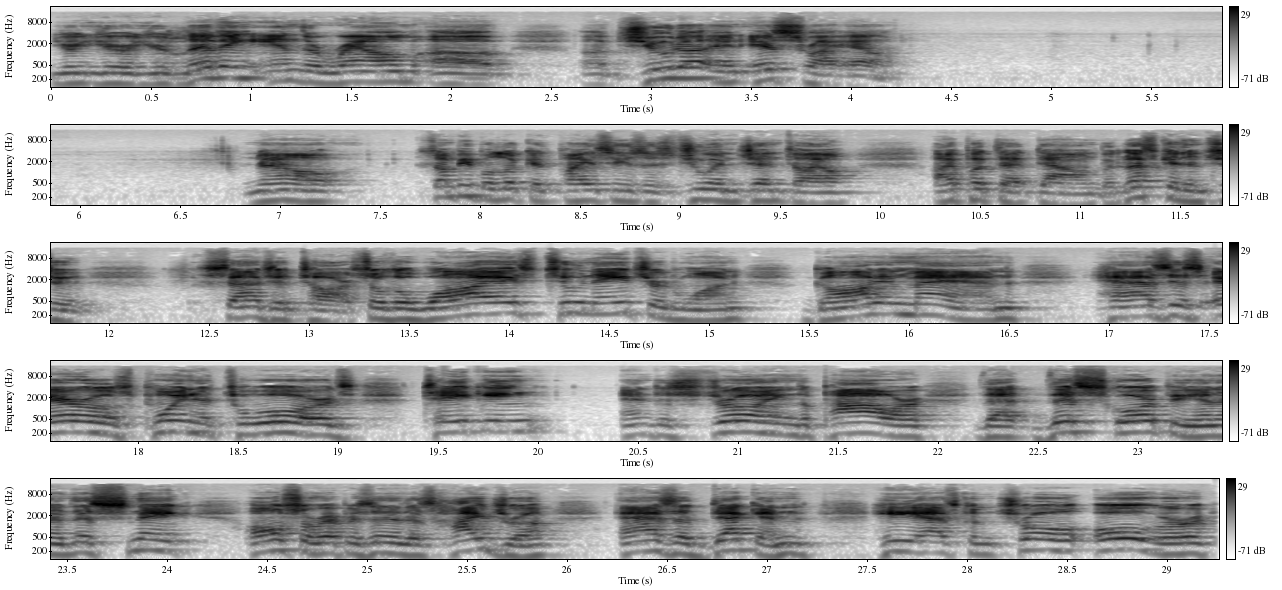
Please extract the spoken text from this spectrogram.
You're, you're, you're living in the realm of, of Judah and Israel. Now, some people look at Pisces as Jew and Gentile. I put that down, but let's get into Sagittarius. So the wise, two-natured one, God and man, has his arrows pointed towards taking and destroying the power that this scorpion and this snake, also represented as Hydra, as a decan, he has control over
